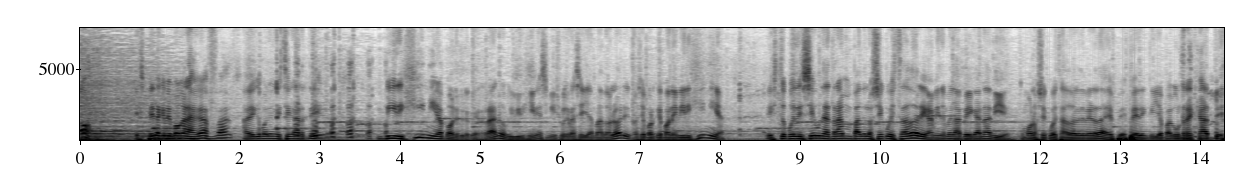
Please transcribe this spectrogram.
Oh, espera que me ponga las gafas, a ver qué pone en este cartel. Virginia pone, pero qué raro, Virginia, si mi suegra se llama Dolores, no sé por qué pone Virginia. Esto puede ser una trampa de los secuestradores, a mí no me la pega nadie. Como los secuestradores de verdad, esp- esperen que yo pague un rescate.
